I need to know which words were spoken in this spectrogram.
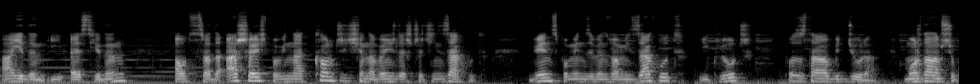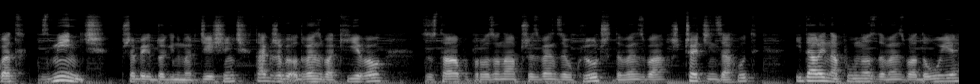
A1 i S1, autostrada A6 powinna kończyć się na węźle Szczecin Zachód, więc pomiędzy węzłami Zachód i Klucz pozostałaby dziura. Można na przykład zmienić przebieg drogi numer 10, tak żeby od węzła Kijewo została poprowadzona przez węzeł Klucz do węzła Szczecin Zachód i dalej na północ do węzła Dołuje,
